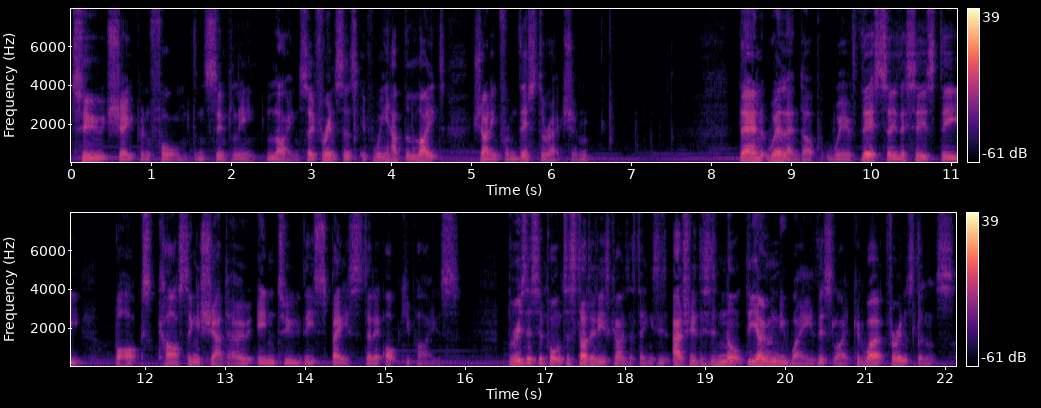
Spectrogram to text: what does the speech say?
to shape and form than simply lines. So, for instance, if we have the light shining from this direction, then we'll end up with this. So, this is the box casting a shadow into the space that it occupies. The reason it's important to study these kinds of things is actually this is not the only way this light could work. For instance,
